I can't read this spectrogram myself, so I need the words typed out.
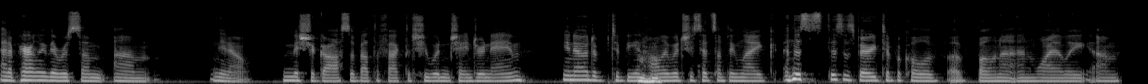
and apparently there was some, um, you know, mishigas about the fact that she wouldn't change her name, you know, to to be in Hollywood. She said something like, and this this is very typical of of Bona and Wiley. Um,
